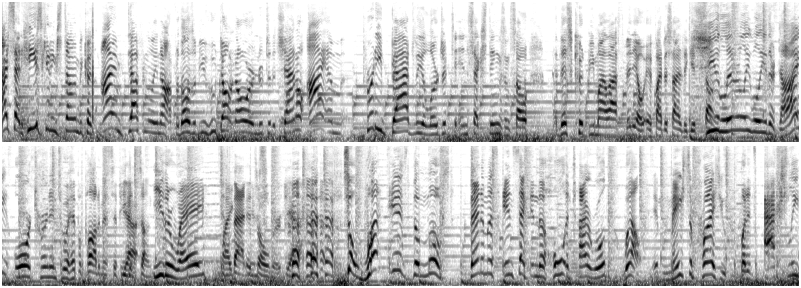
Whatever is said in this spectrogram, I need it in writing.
I said he's getting stung because I'm definitely not. For those of you who don't know or are new to the channel, I am pretty badly allergic to insect stings and so this could be my last video if I decided to get stung. You literally will either die or turn into a hippopotamus if you yeah. get stung. Either way, like, bad it's news. over. Yeah. So what is the most venomous insect in the whole entire world? Well, it may surprise you, but it's actually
